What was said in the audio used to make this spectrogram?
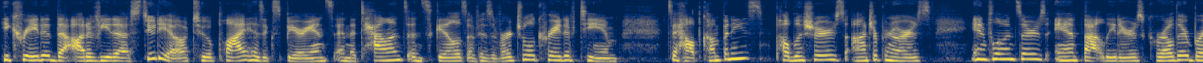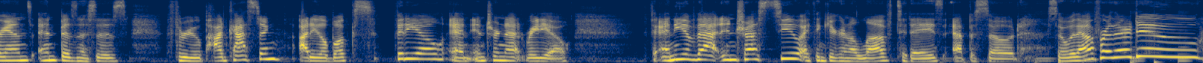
He created the Audivita studio to apply his experience and the talents and skills of his virtual creative team to help companies, publishers, entrepreneurs, influencers, and thought leaders grow their brands and businesses through podcasting, audiobooks, video, and internet radio. If any of that interests you, I think you're going to love today's episode. So, without further ado,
